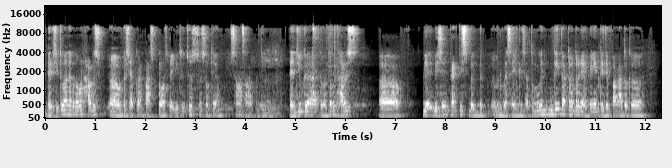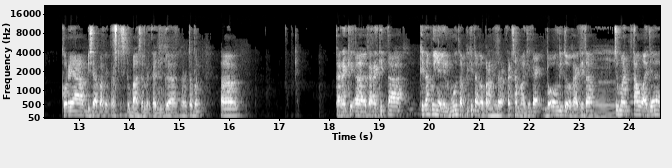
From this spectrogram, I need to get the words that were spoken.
dari situ kan teman-teman harus eh, mempersiapkan paspor kayak gitu itu sesuatu yang sangat-sangat penting. Dan juga teman-teman harus bi- biasanya praktis ber- ber- berbahasa Inggris. Atau mungkin mungkin kan teman-teman yang pengen ke Jepang atau ke Korea bisa pakai praktis ke bahasa mereka juga. Karena teman eh, karena eh, karena kita kita punya ilmu tapi kita nggak pernah menerapkan sama aja kayak bohong gitu. Kayak kita cuman tahu aja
